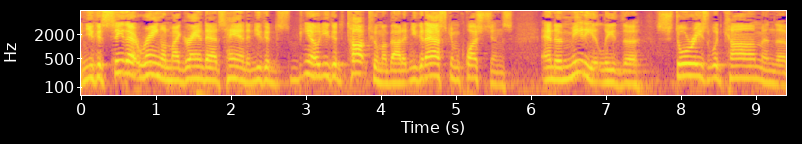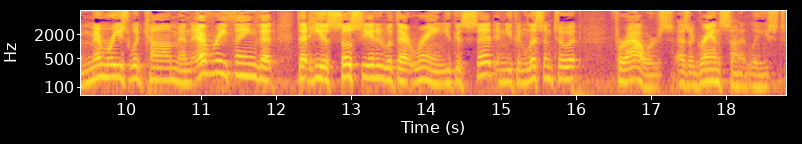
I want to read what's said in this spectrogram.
And you could see that ring on my granddad's hand, and you could, you know, you could talk to him about it, and you could ask him questions, and immediately the stories would come, and the memories would come, and everything that, that he associated with that ring, you could sit and you can listen to it for hours, as a grandson at least.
